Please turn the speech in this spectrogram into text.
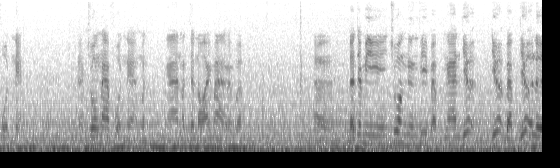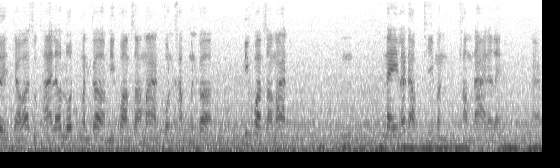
ฝนเนี่ย นะช่วงหน้าฝนเนี่ยมันงานมันจะน้อยมากเลยแบบเออแล้วจะมีช่วงหนึ่งที่แบบงานเยอะเยอะแบบเยอะเลย แต่ว่าสุดท้ายแล้วรถมันก็มีความสามารถคนขับมันก็มีความสามารถในระดับที่มันทำได้นั่นแหละนะ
